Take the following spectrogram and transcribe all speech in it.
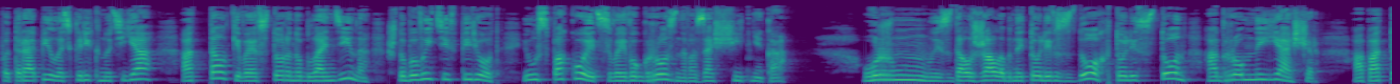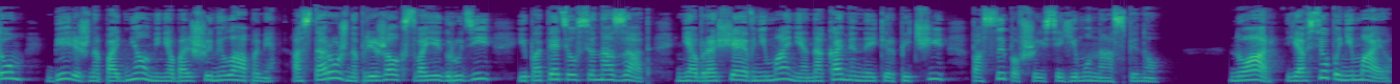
Поторопилась крикнуть я, отталкивая в сторону блондина, чтобы выйти вперед и успокоить своего грозного защитника. «Урм!» — издал жалобный то ли вздох, то ли стон огромный ящер, а потом бережно поднял меня большими лапами, осторожно прижал к своей груди и попятился назад, не обращая внимания на каменные кирпичи, посыпавшиеся ему на спину. «Нуар, я все понимаю,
